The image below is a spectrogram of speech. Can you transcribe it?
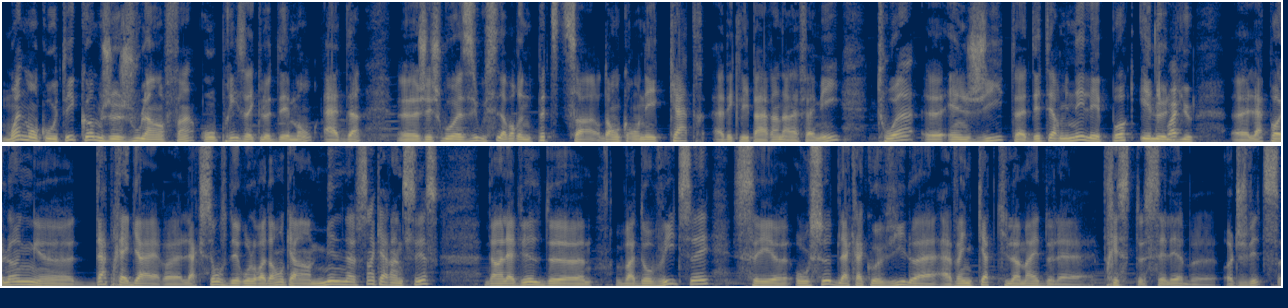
Moi, de mon côté, comme je joue l'enfant aux prises avec le démon, Adam, euh, j'ai choisi aussi d'avoir une petite sœur. Donc, on est quatre avec les parents dans la famille. Toi, euh, NJ, tu as déterminé l'époque et le Ouais. lieu. Euh, la Pologne euh, d'après-guerre. Euh, L'action se déroulera donc en 1946 dans la ville de Wadowice. C'est au sud de la Cracovie, à, à 24 km de la triste célèbre Auschwitz.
